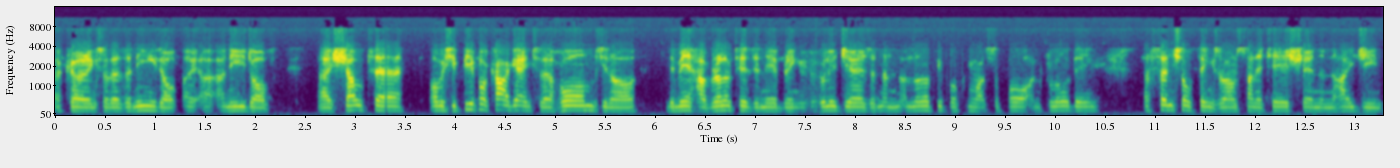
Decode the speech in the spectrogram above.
occurring. So there's a need of a, a need of uh, shelter. Obviously, people can't get into their homes. You know, they may have relatives in neighbouring villages, and, and a lot of people come out support and clothing, essential things around sanitation and hygiene.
